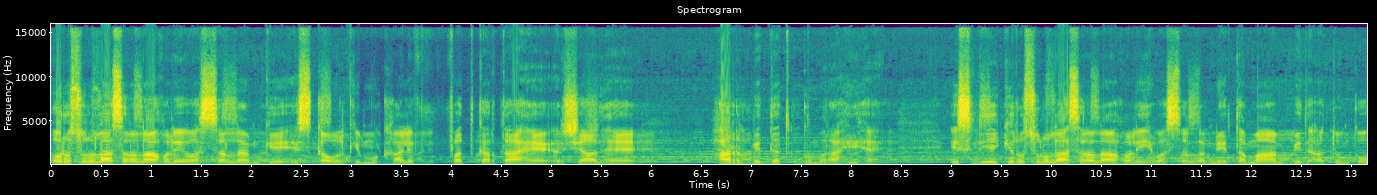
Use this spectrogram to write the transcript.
اور رسول اللہ صلی اللہ علیہ وسلم کے اس قول کی مخالفت کرتا ہے، ارشاد ہے، ہر بدت گمراہی ہے۔ اس لیے کہ رسول اللہ صلی اللہ علیہ وسلم نے تمام بدعتوں کو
